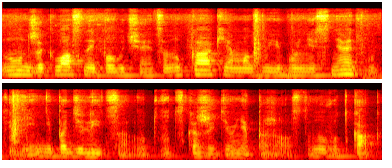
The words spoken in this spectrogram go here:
ну он же классный получается. Ну как я могу его не снять, вот и не поделиться? Вот, вот скажите мне, пожалуйста, ну вот как?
